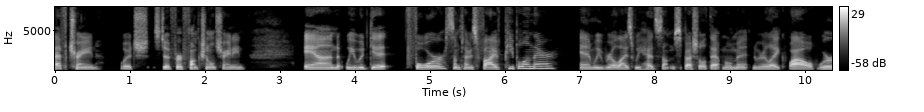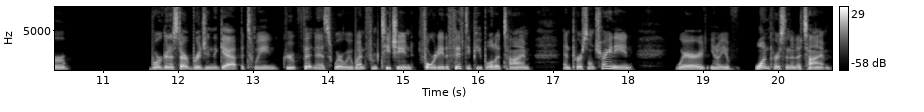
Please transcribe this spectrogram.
F Train, which stood for functional training. And we would get four, sometimes five people in there, and we realized we had something special at that moment and we were like wow we're we're going to start bridging the gap between group fitness where we went from teaching 40 to 50 people at a time and personal training where you know you have one person at a time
